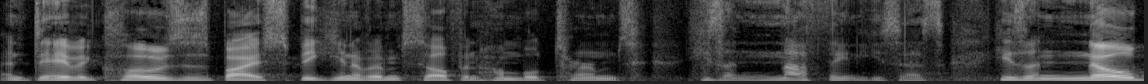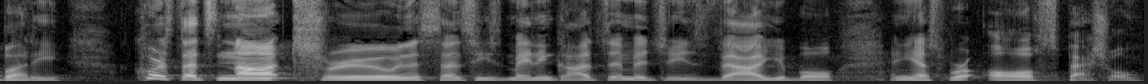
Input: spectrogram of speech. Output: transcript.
And David closes by speaking of himself in humble terms. He's a nothing, he says. He's a nobody. Of course, that's not true in the sense he's made in God's image, he's valuable, and yes, we're all special.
